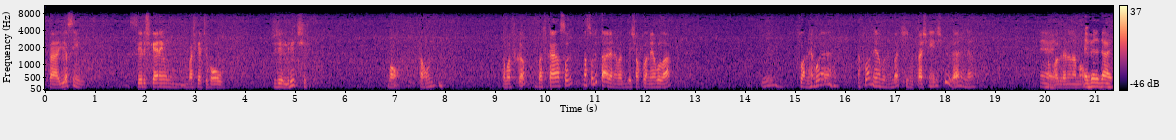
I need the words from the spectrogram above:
está aí assim, se eles querem um basquetebol de elite, bom, então, então vai ficar, vai ficar na solitária, né? Vai deixar o Flamengo lá. E o Flamengo é, é Flamengo, né? Imbatível. Faz quem eles quiserem, né? É, com a grana na mão. É verdade.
